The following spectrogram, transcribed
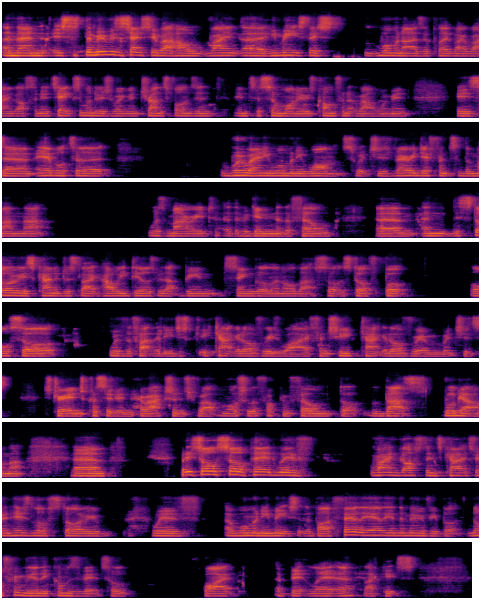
and then it's the movie's essentially about how Ryan uh, he meets this womanizer played by Ryan Gosling who takes him under his wing and transforms in, into someone who's confident around women, is um, able to woo any woman he wants, which is very different to the man that was married at the beginning of the film. Um, and the story is kind of just like how he deals with that being single and all that sort of stuff, but also with the fact that he just he can't get over his wife and she can't get over him, which is strange considering her actions throughout most of the fucking film. But That's we'll get on that. Um, but it's also paired with Ryan Gosling's character and his love story with a woman he meets at the bar fairly early in the movie, but nothing really comes of it till quite a bit later. Like it's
